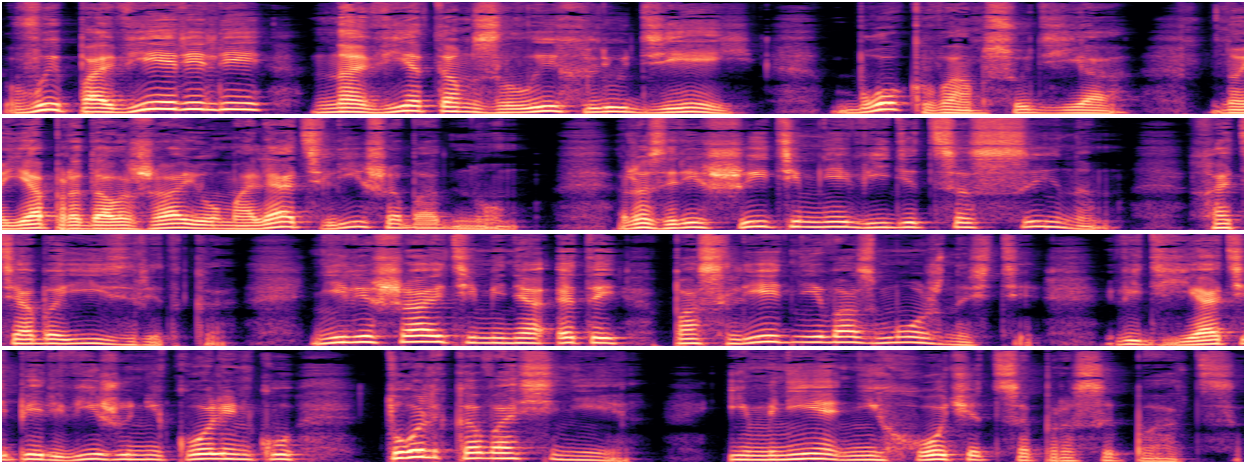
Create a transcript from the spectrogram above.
Вы поверили наветам злых людей. Бог вам судья, но я продолжаю умолять лишь об одном. Разрешите мне видеться с сыном, хотя бы изредка. Не лишайте меня этой последней возможности, ведь я теперь вижу Николеньку только во сне и мне не хочется просыпаться.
